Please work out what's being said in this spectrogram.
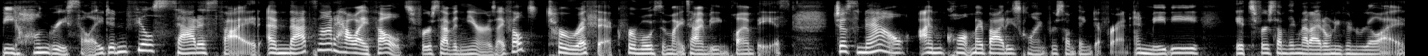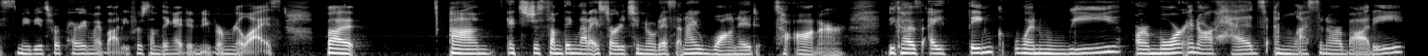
be hungry still. I didn't feel satisfied. And that's not how I felt for seven years. I felt terrific for most of my time being plant based. Just now, I'm calling, my body's calling for something different. And maybe it's for something that I don't even realize. Maybe it's preparing my body for something I didn't even realize. But um, it's just something that I started to notice and I wanted to honor because I think when we are more in our heads and less in our body,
